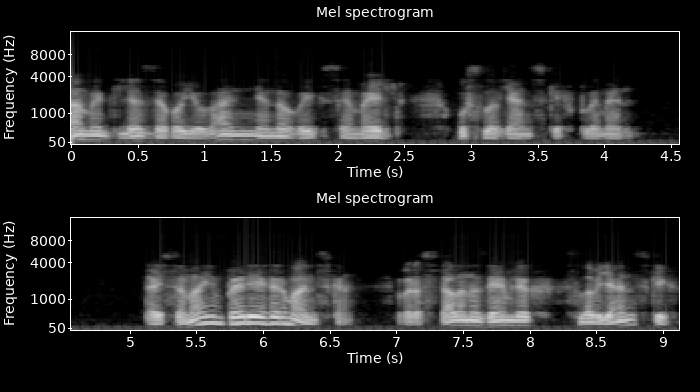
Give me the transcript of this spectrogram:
саме для завоювання нових земель у слов'янських племен. Та й сама імперія германська виростала на землях слов'янських,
